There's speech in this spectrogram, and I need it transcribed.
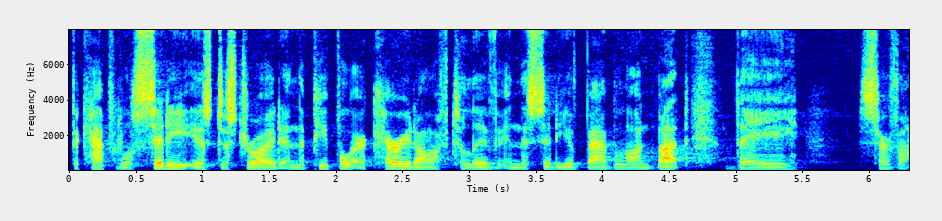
the capital city is destroyed, and the people are carried off to live in the city of Babylon, but they survive.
